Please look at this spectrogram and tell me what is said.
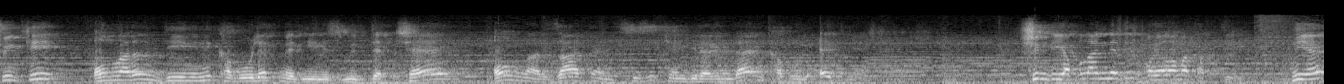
Çünkü onların dinini kabul etmediğiniz müddetçe onlar zaten sizi kendilerinden kabul etmeyecek. Şimdi yapılan nedir? Oyalama taktiği. Niye?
